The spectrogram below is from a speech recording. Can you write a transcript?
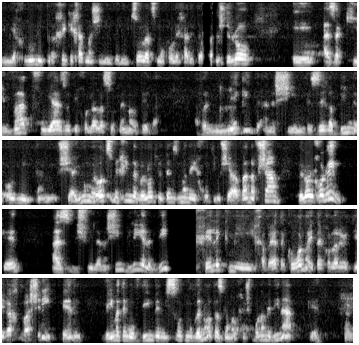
הם יכלו להתרחק אחד מהשני ולמצוא לעצמו כל אחד את הפעם שלו, אז הקרבה הכפויה הזאת יכולה לעשות להם הרבה רע. אבל מנגד אנשים, וזה רבים מאוד מאיתנו, שהיו מאוד שמחים לבלות יותר זמן איכות עם שאהבה נפשם ולא יכולים, כן? אז בשביל אנשים בלי ילדים, חלק מחוויית הקורונה הייתה יכולה להיות ירח דבש שלי, כן? ואם אתם עובדים במשרות מוגנות אז גם על חשבון המדינה, כן? כן.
